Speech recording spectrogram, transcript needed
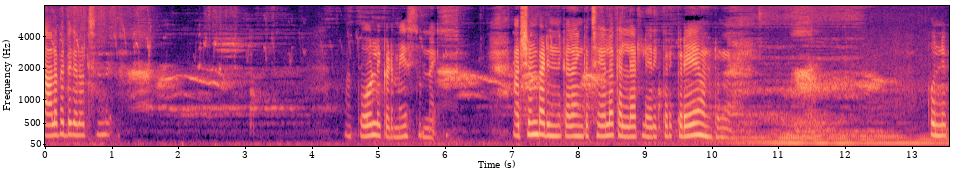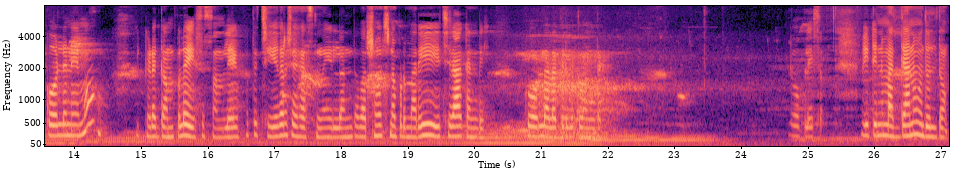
చాలా పెద్ద గెల వచ్చింది. ఆ కోళ్ళు ఇక్కడ మేస్తున్నాయి. వర్షం పడింది కదా ఇంకా చేలోకి వెళ్ళట్లేదు ఇక్కడిక్కడే ఉంటున్నాయి. కొన్ని కోళ్ళనేమో ఇక్కడ గంపలో వేసేస్తాం లేకపోతే చీదర చేసేస్తున్నాయి. ఇల్లంతా వర్షం వచ్చినప్పుడు మరీ చిరాకండి కోళ్ళు అలా తిరుగుతూ ఉంటాయి లోపలేసాం. వీటిని మధ్యాహ్నం వదులుతాం.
